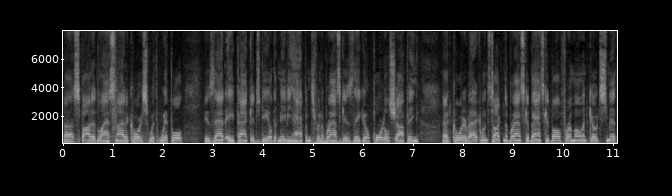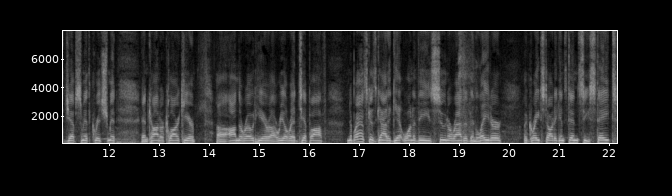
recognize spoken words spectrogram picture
uh, spotted last night, of course, with Whipple. Is that a package deal that maybe happens for Nebraska as they go portal shopping at quarterback? Let's talk Nebraska basketball for a moment. Coach Smith, Jeff Smith, Chris Schmitz, and Connor Clark here uh, on the road here. Uh, Real Red tip off. Nebraska's got to get one of these sooner rather than later. A great start against NC State,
